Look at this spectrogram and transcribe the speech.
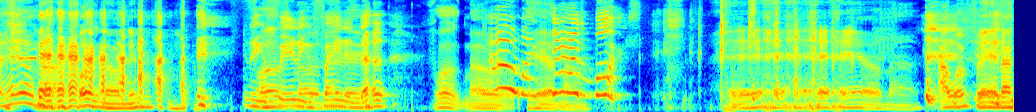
Hell no. Fuck no, nigga. That nigga Fuck fan, no, nigga fainted. dog. Fuck no. Oh my Hell God, no. boys. Hell nah. I wasn't fan now.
